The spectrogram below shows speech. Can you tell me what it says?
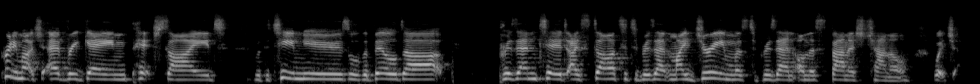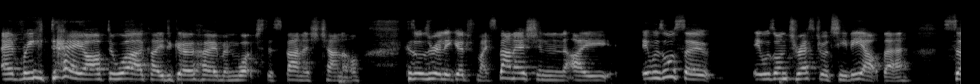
pretty much every game, pitch side with the team news, all the build up presented i started to present my dream was to present on the spanish channel which every day after work i'd go home and watch the spanish channel because it was really good for my spanish and i it was also it was on terrestrial tv out there. So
